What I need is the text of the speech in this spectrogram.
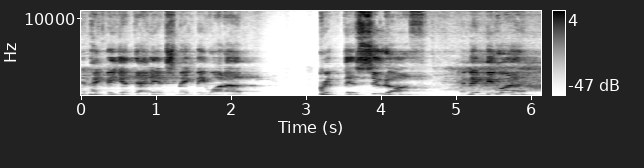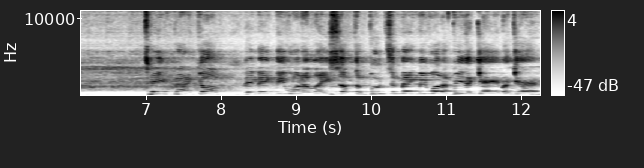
They make me get that itch, make me want to rip this suit off. They make me want to take back up. They make me want to lace up the boots and make me want to be the game again.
